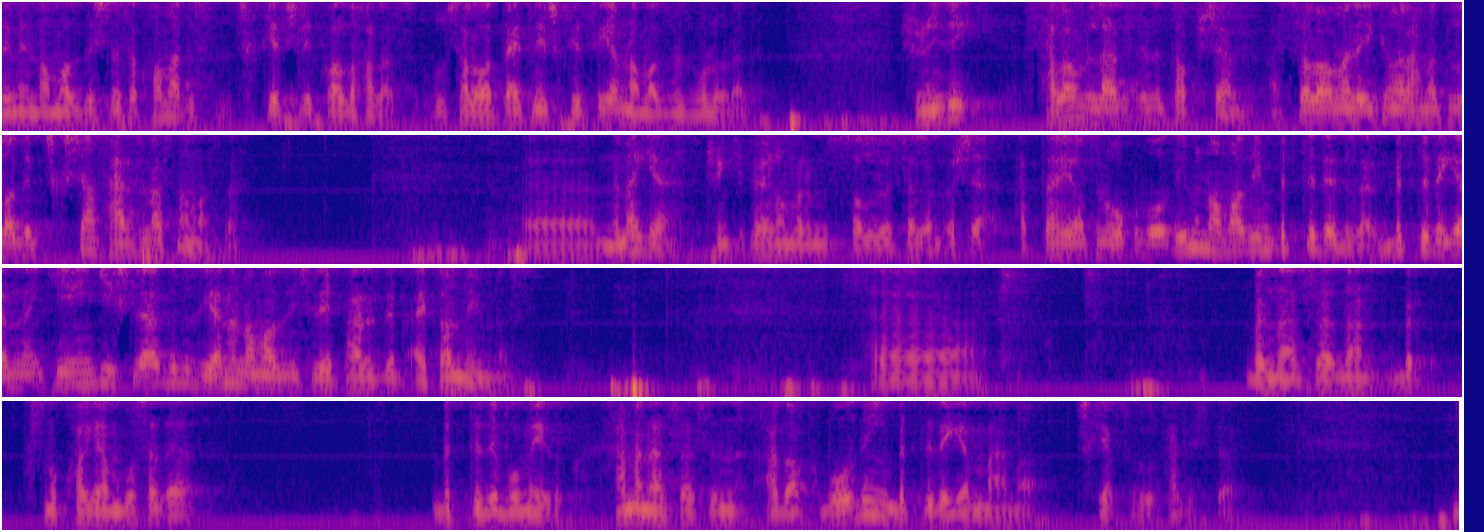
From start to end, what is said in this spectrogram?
demak namozda hech narsa qolmadi, chiqib ketishlik qoldi xolos. U salovatni aytmay chiqib ketsak ham namozimiz bo'laveradi. Shuningdek, salom labzini topish ham, assalomu alaykum va rahmatulloh deb chiqish ham farz emas namozda. nimaga? Chunki payg'ambarimiz sollallohu alayhi vasallam o'sha attahiyotini o'qib bo'ldingmi, namozing bitdi dedilar. Bitdi degandan keyingi ishlarni biz yana namozning ichida farz deb ayta olmaymiz. Bir narsadan bir qismi qolgan bo'lsa-da bitti deb bo'lmaydi. Hamma narsasini ado qilib bo'lding, bitdi degan ma'no chiqyapti bu hadisda.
